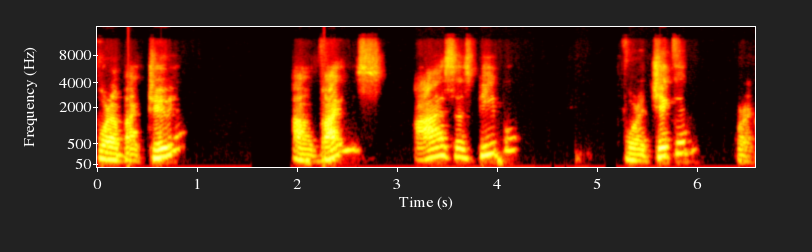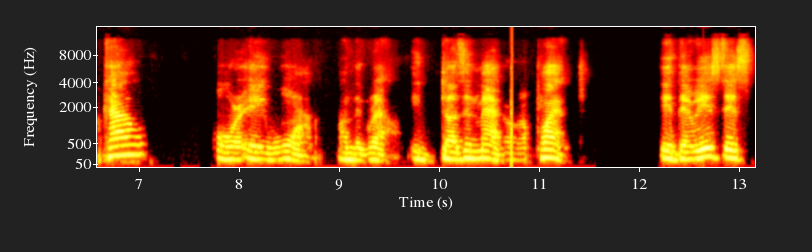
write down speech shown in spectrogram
for a bacteria a virus us as people for a chicken or a cow or a worm on the ground. It doesn't matter or a plant. If there is this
